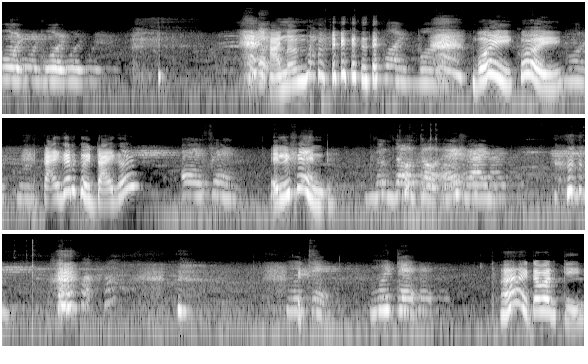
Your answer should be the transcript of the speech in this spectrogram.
আনন্দ বই কই? টাইগার কই? টাইগার মুটে হ্যাঁ এটা আবার কি?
